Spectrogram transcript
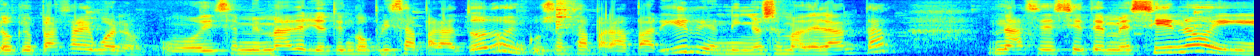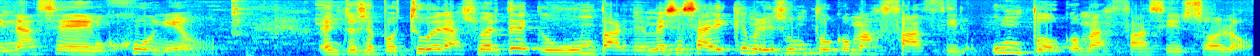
Lo que pasa es que, bueno, como dice mi madre, yo tengo prisa para todo, incluso hasta para parir, y el niño se me adelanta. Nace siete mesinos y nace en junio. Entonces, pues tuve la suerte de que hubo un par de meses ahí que me lo hizo un poco más fácil, un poco más fácil solo.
